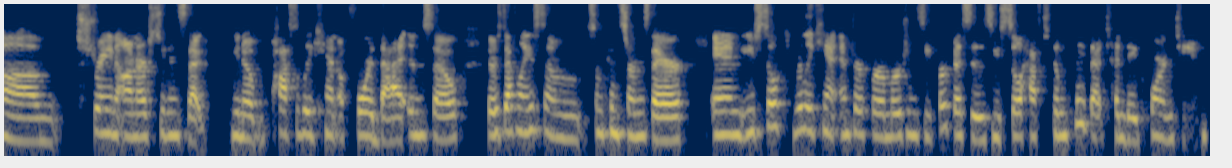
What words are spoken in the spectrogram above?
um, strain on our students that you know possibly can't afford that. And so there's definitely some some concerns there. And you still really can't enter for emergency purposes. You still have to complete that 10 day quarantine.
